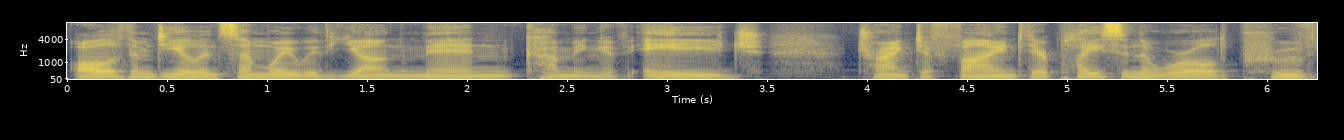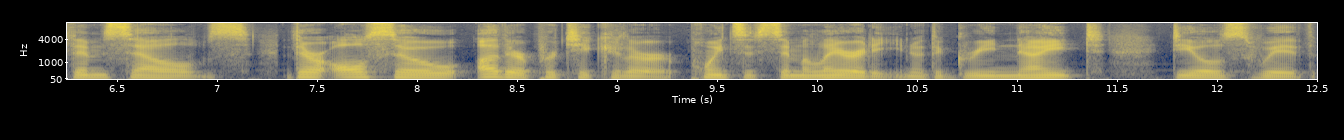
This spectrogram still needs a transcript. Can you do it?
All of them deal in some way with young men coming of age, trying to find their place in the world, prove themselves. There are also other particular points of similarity. You know, The Green Knight deals with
